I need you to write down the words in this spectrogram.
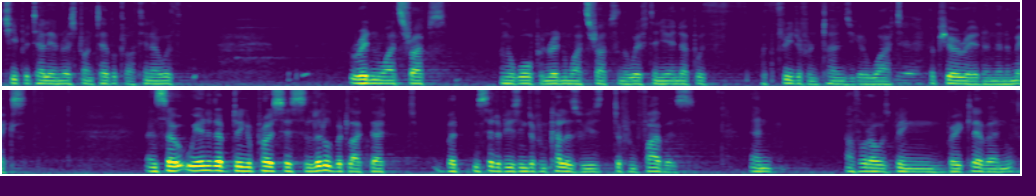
cheap Italian restaurant tablecloth, you know, with red and white stripes on the warp and red and white stripes on the weft, and you end up with, with three different tones. You get a white, yeah. a pure red, and then a mix. And so we ended up doing a process a little bit like that, but instead of using different colors, we used different fibers. And I thought I was being very clever, and,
